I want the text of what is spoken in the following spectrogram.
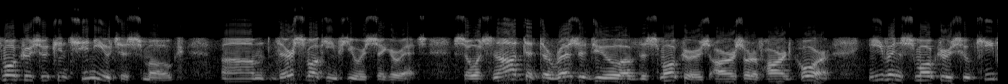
smokers who continue to smoke, um, they're smoking fewer cigarettes. So it's not that the residue of the smokers are sort of hardcore. Even smokers who keep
